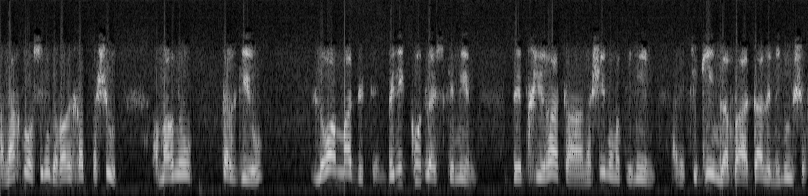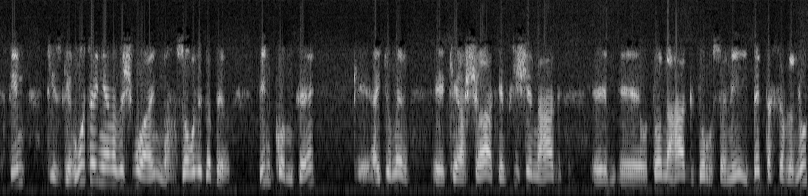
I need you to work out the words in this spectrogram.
אנחנו עשינו דבר אחד פשוט, אמרנו, תרגיעו, לא עמדתם, בניגוד להסכמים, בבחירת האנשים המתאימים, הנציגים לוועדה למינוי שופטים, תסגרו את העניין הזה שבועיים, נחזור לדבר. במקום זה, הייתי אומר, אה, כהשראה, כפי שנהג אותו נהג דורסני, איבד את הסבלנות,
